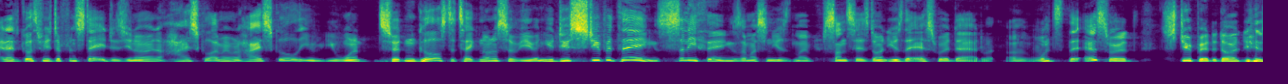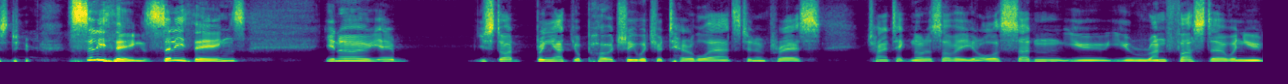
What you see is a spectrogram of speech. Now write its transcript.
and it goes through different stages. You know, in high school, I remember in high school, you, you want certain girls to take notice of you, and you do stupid things, silly things. I mustn't use. My son says, "Don't use the S word, Dad." Uh, what's the S word? Stupid. Don't use stupid. silly things. Silly things. You know, you you start bringing out your poetry, which you're terrible at, to impress, trying to take notice of it. You know, all of a sudden you you run faster when you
